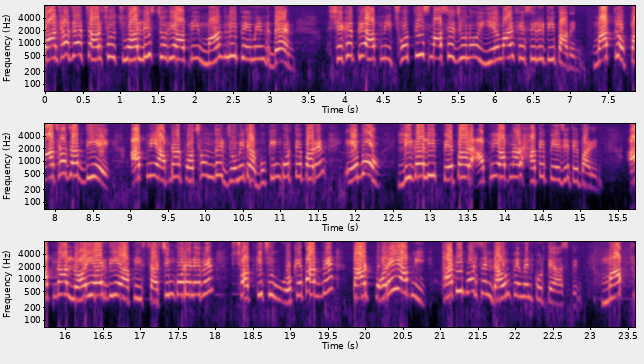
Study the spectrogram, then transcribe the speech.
পাঁচ হাজার চারশো চুয়াল্লিশ যদি আপনি মান্থলি পেমেন্ট দেন, সেক্ষেত্রে আপনি ছত্রিশ মাসের জন্য ইএমআই ফেসিলিটি পাবেন। মাত্র পাঁচ হাজার দিয়ে আপনি আপনার পছন্দের জমিটা বুকিং করতে পারেন এবং লিগালি পেপার আপনি আপনার হাতে পেয়ে যেতে পারেন। আপনার লয়ার দিয়ে আপনি সার্চিং করে নেবেন সব কিছু ওকে থাকবে। তারপরেই আপনি থার্টি পার্সেন্ট ডাউন পেমেন্ট করতে আসবেন। মাত্র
